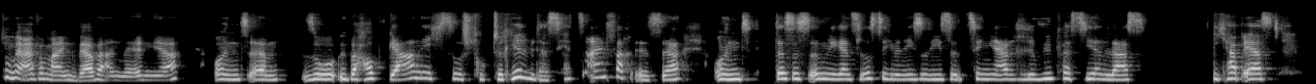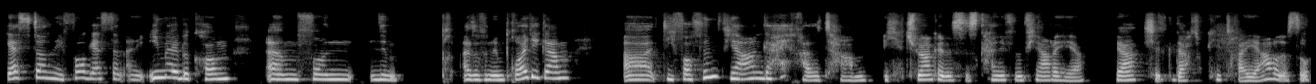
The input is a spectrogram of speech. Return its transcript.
tu mir einfach mal ein Gewerbe anmelden, ja. Und ähm, so überhaupt gar nicht so strukturiert, wie das jetzt einfach ist, ja. Und das ist irgendwie ganz lustig, wenn ich so diese zehn Jahre Revue passieren lasse. Ich habe erst gestern, nee, vorgestern eine E-Mail bekommen ähm, von einem, also von einem Bräutigam, äh, die vor fünf Jahren geheiratet haben. Ich hätte schwören können, das ist keine fünf Jahre her. Ja, ich hätte gedacht, okay, drei Jahre oder so.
